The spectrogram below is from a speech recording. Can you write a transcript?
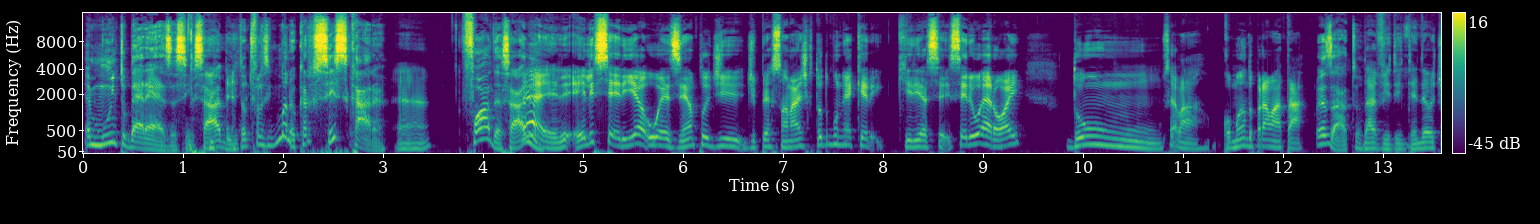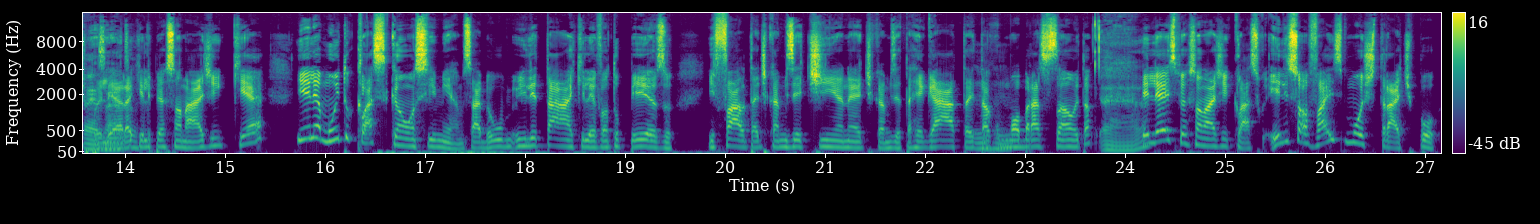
É muito badass, assim, sabe? Então tu fala assim, mano, eu quero ser esse cara. é. Foda, sabe? É, ele, ele seria o exemplo de, de personagem que todo mundo ia querer, queria ser. Seria o herói de um, sei lá, um comando pra matar Exato. da vida, entendeu? Tipo, É, ele era aquele personagem que é. E ele é muito classicão assim mesmo, sabe? O militar que levanta o peso e fala, tá de camisetinha, né? De camiseta regata e tal, com Uhum. uma abração e tal. É. Ele é esse personagem clássico. Ele só vai mostrar, tipo,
